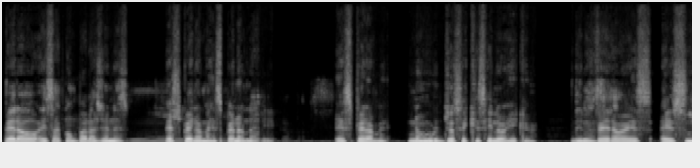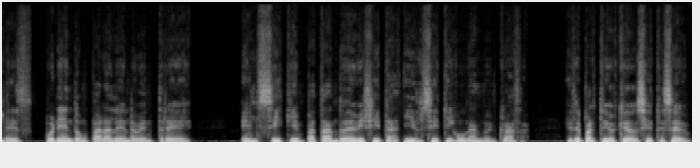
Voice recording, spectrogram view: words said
pero esa comparación es muy... Espérame, muy espérame. lógica. Espérame, no, yo sé que sí lógica, Dime, pero es, es, es poniendo un paralelo entre el City empatando de visita y el City jugando en casa. Ese partido quedó 7-0.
